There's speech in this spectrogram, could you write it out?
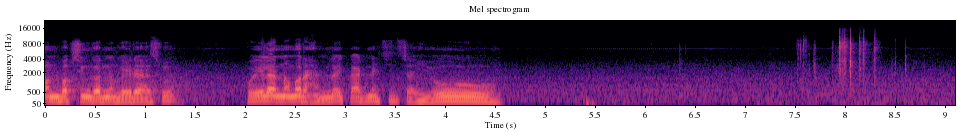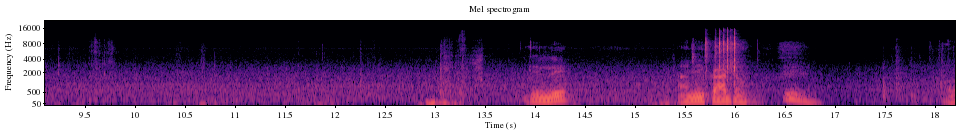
अनबक्सिङ गर्न गइरहेको छु। पहिला नम्बर हामीलाई काट्ने चिज चाहियो। यसले हामी काट्यौँ। अब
